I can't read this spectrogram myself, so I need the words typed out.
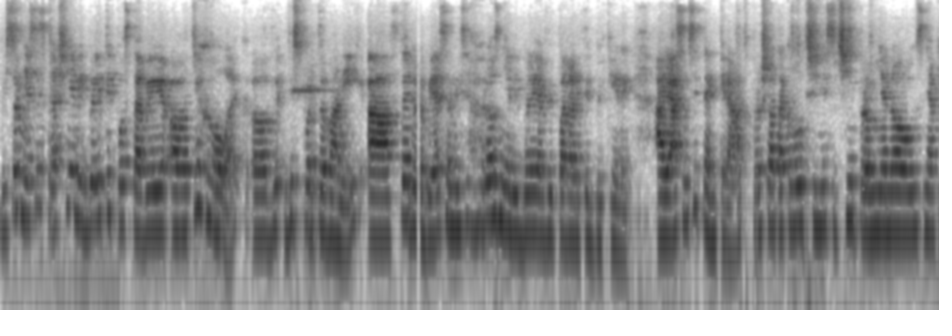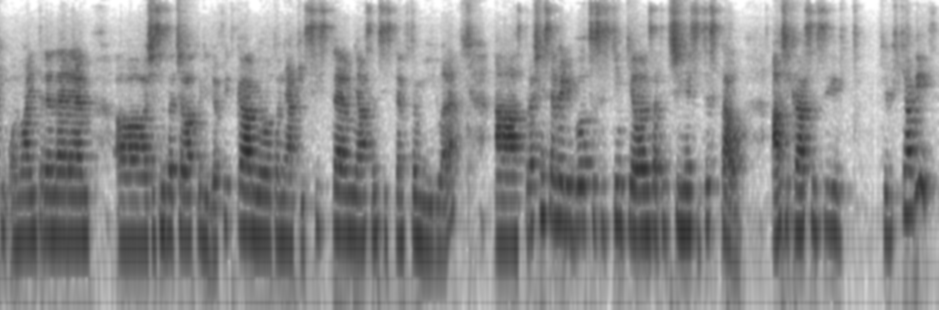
Víš co, mně se strašně líbily ty postavy uh, těch holek uh, vysportovaných a v té době se mi hrozně líbily, jak vypadaly ty bikiny. A já jsem si tenkrát prošla takovou tříměsíční proměnou s nějakým online trenérem, že jsem začala chodit do fitka, mělo to nějaký systém, měla jsem systém v tom jídle a strašně se mi líbilo, co se s tím tělem za ty tři měsíce stalo. A říkala jsem si, že bych chtěla víc.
